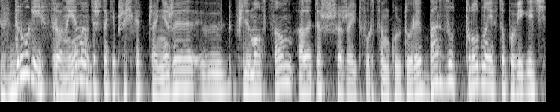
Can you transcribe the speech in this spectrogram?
Z drugiej strony, ja mam też takie przeświadczenie, że y, filmowcom, ale też szerzej twórcom kultury, bardzo trudno jest to powiedzieć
